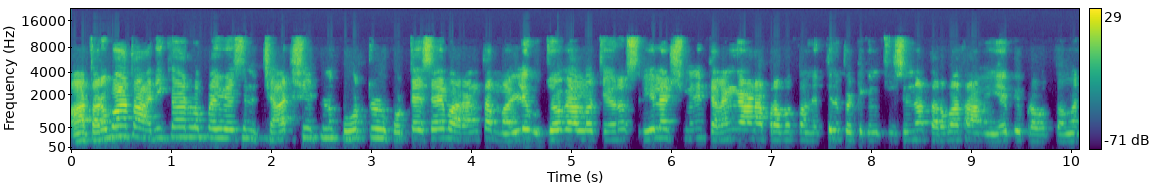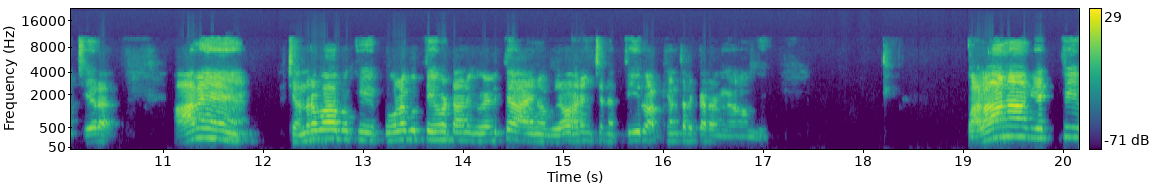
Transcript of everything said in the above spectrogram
ఆ తరువాత అధికారులపై వేసిన ఛార్జ్షీట్ను ను కోర్టులు కొట్టేసే వారంతా మళ్ళీ ఉద్యోగాల్లో చేరు శ్రీలక్ష్మిని తెలంగాణ ప్రభుత్వం నెత్తిన పెట్టుకుని చూసిందా తర్వాత ఆమె ఏపీ ప్రభుత్వంలో చేరారు. ఆమె చంద్రబాబుకి పూలగుత్తి ఇవ్వటానికి వెళితే ఆయన వ్యవహరించిన తీరు అభ్యంతరకరంగా ఉంది. ఫలానా వ్యక్తి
